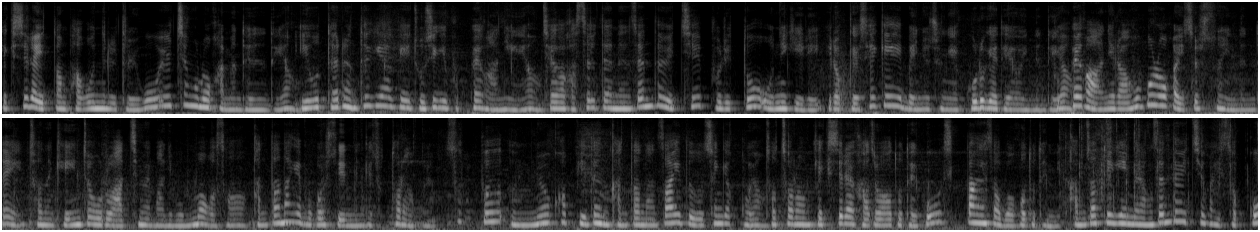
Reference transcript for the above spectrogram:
객실에 있던 바구니를 들고 1층으로 가면 되는데요. 이 호텔은 특이하게 조식이 뷔페가 아니에요. 제가 갔을 때는 샌드위치, 브리또, 오니기리 이렇게 세 개의 메뉴 중에 고르게 되어 있는데요. 뷔페가 아니라 호불호가 있을 수는 있는데 저는 개인적으로 아침을 많이 못 먹어서 간단하게 먹을 수 있는 게 좋더라고요. 수프, 음료, 커피 등 간단한 사이드도 챙겼고요. 저처럼 객실에 가져와도 되고 식당에서 먹어도 됩니다. 감자튀김이랑 샌드위치가 있었고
